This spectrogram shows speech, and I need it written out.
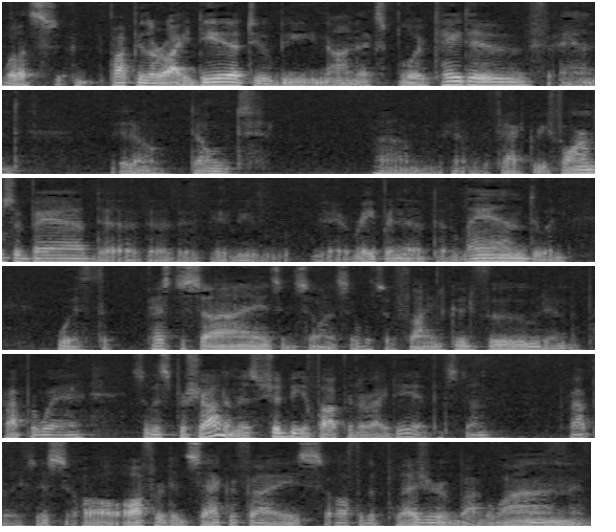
well, it's a popular idea to be non-exploitative and, you know, don't, um, you know, the factory farms are bad, the, the, the, raping the, the land and with pesticides and so on and so forth, so find good food and the proper way. So this prasadam is, should be a popular idea if it's done properly. It's all offered in sacrifice, offer the pleasure of Bhagawan. And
